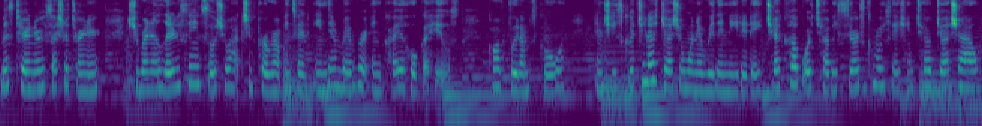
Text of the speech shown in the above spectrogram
Miss Turner, Sasha Turner, she ran a literacy and social action program inside Indian River in Cuyahoga Hills called Freedom School, and she scrutinized Joshua whenever they needed a checkup or to have a serious conversation to help Joshua out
